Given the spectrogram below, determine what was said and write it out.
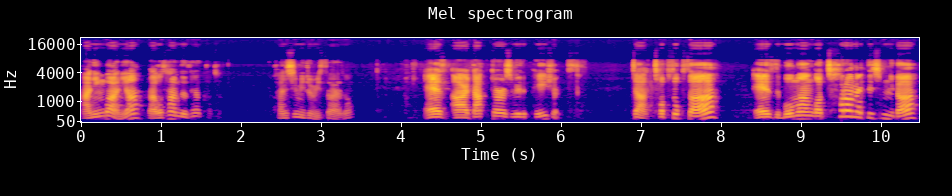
아닌 거 아니야? 라고 사람들은 생각하죠. 관심이 좀 있어야죠. As are doctors with patients. 자, 접속사 as 뭐뭐한 것처럼의 뜻입니다.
